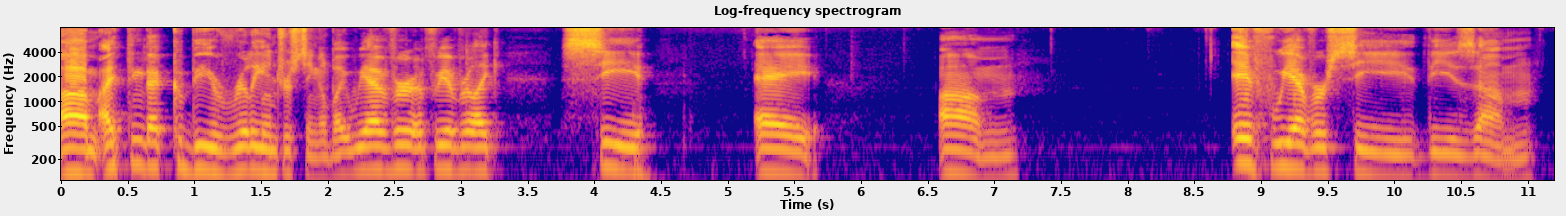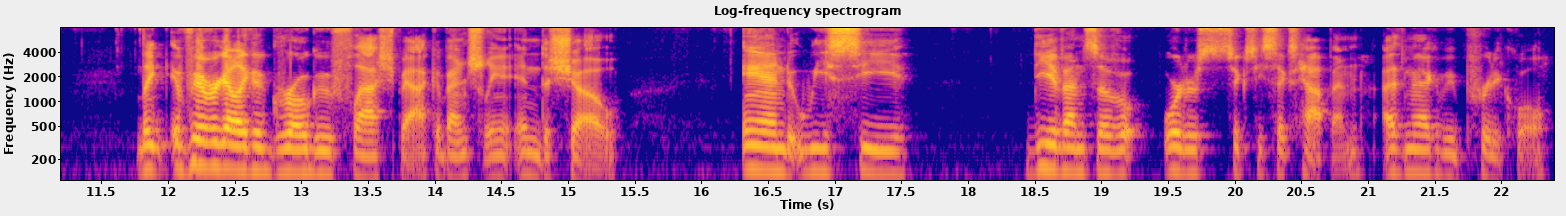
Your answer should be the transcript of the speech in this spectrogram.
um, I think that could be really interesting. Like we ever, if we ever like see a, um, if we ever see these, um, like if we ever get like a Grogu flashback eventually in the show, and we see the events of Order sixty six happen, I think that could be pretty cool.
